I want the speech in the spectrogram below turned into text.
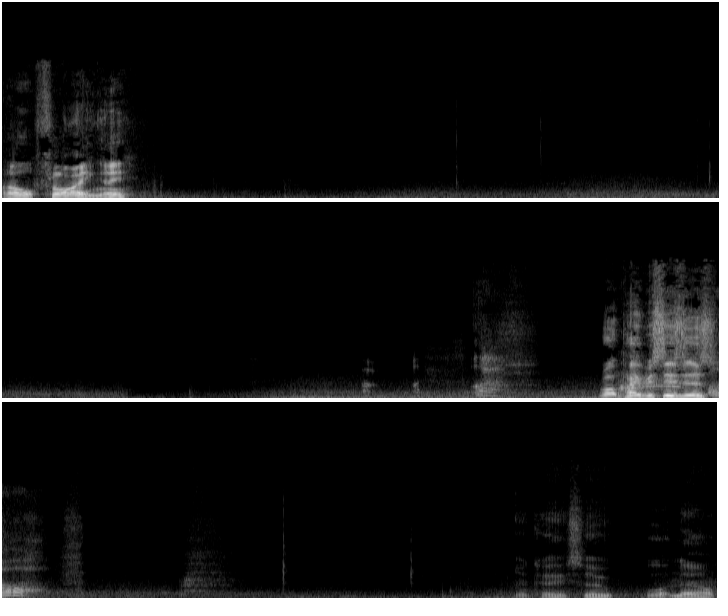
Oh, flying, eh? Rock, paper, scissors. Oh. Okay, so what now?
